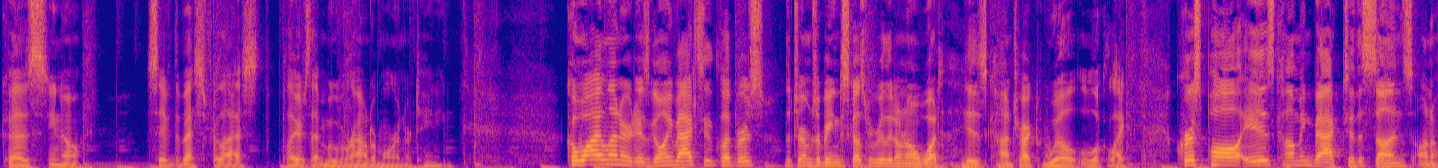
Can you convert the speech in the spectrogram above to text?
because, you know, save the best for last. Players that move around are more entertaining. Kawhi Leonard is going back to the Clippers. The terms are being discussed. We really don't know what his contract will look like. Chris Paul is coming back to the Suns on a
